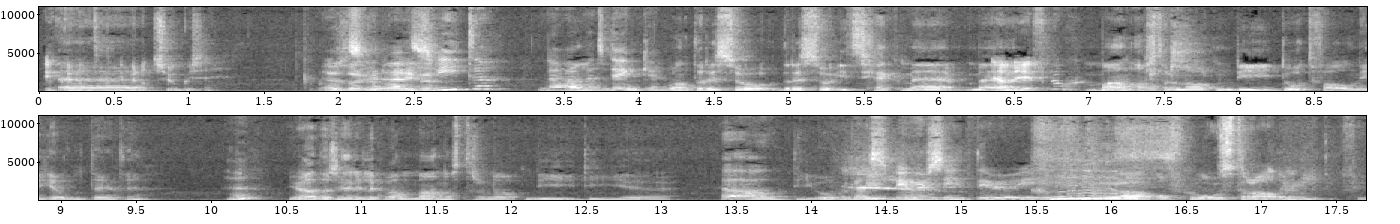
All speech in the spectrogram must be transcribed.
Ik ben, het, ik ben Eh, aan het zoeken. Hè. Ja, wel even. weten? Dat we Want- met denken. Want er is, zo, er is zoiets gek met, met Hij leeft nog. maanastronauten die doodvallen de hele tijd. Hè? Huh? Ja, er zijn redelijk wat maanastronauten die, die, eh, Uh-oh. die overleven. Conspiracy theory. Ja, of gewoon straling, weet ik veel.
